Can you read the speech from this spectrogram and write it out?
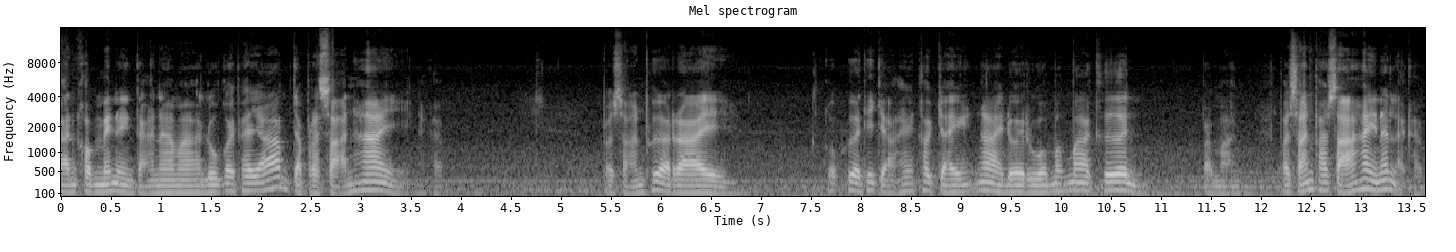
การคอมเมนต์ต่างๆนามาลุงก็พยายามจะประสานให้นะครับ ประสานเพื่ออะไร ก็เพื่อที่จะให้เข้าใจง่ายโดยรวมมากๆขึ้น ประมาณประสานภาษาให้นั่นแหละครับ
